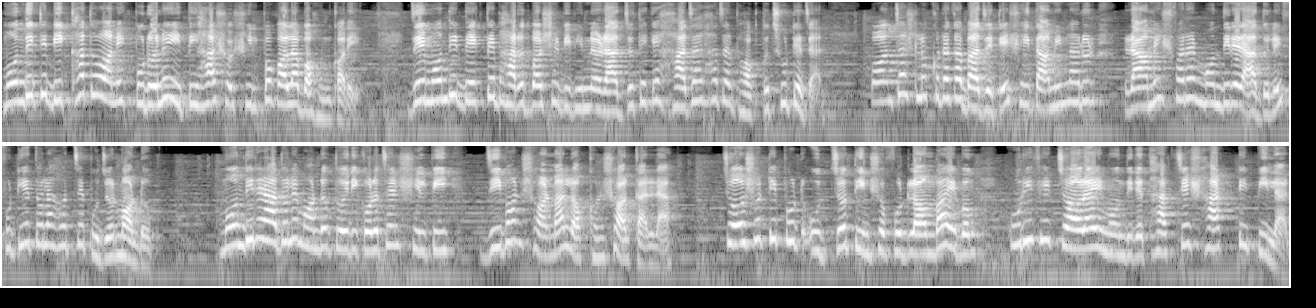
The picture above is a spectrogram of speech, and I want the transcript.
মন্দিরটি বিখ্যাত অনেক পুরনো ইতিহাস ও শিল্পকলা বহন করে। যে মন্দির দেখতে ভারতবর্ষের বিভিন্ন রাজ্য থেকে হাজার হাজার ভক্ত ছুটে যান। পঞ্চাশ লক্ষ টাকা বাজেটে সেই তামিলনাড়ুর রামেশ্বরম মন্দিরের আদলে ফুটিয়ে তোলা হচ্ছে পুজোর মণ্ডপ। মন্দিরের আদলে মণ্ডপ তৈরি করেছেন শিল্পী জীবন শর্মা, লক্ষণ সরকাররা। চৌষট্টি ফুট উচ্চ, তিনশো ফুট লম্বা এবং কুড়ি ফিট চওড়া এই মন্দিরে থাকছে ষাটটি পিলার।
